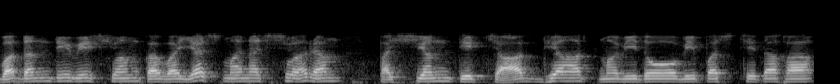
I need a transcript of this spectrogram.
वदन्ति विश्वं कवयस्मनश्वरं पश्यन्ति चाध्यात्मविदो विपश्चितः।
